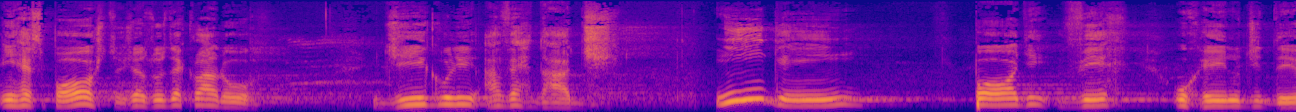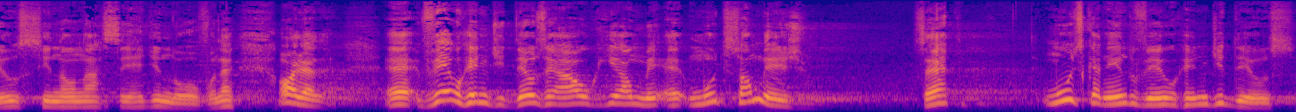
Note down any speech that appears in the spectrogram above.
Em resposta, Jesus declarou: Digo-lhe a verdade. Ninguém pode ver o reino de Deus se não nascer de novo, né? Olha, é, ver o reino de Deus é algo que alme é, muitos almejam certo? Muitos querendo ver o reino de Deus.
